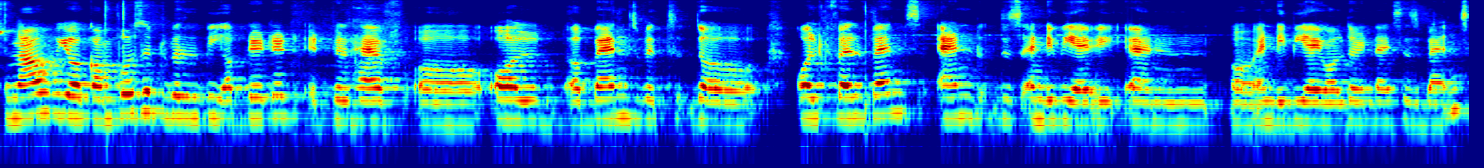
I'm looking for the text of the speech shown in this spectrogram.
so now your composite will be updated. It will have uh, all uh, bands with the all 12 bands and this ndvi and uh, ndbi all the indices bands.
